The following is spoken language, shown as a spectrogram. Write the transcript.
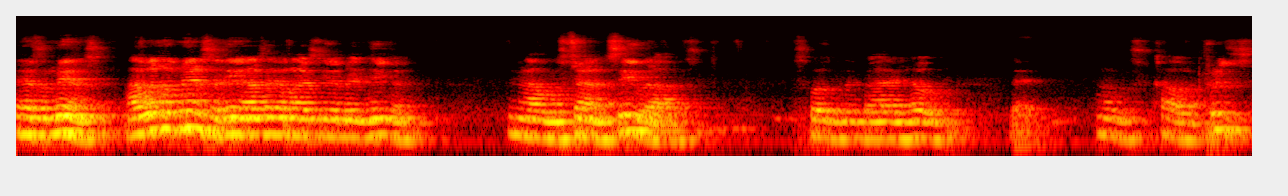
as a minister. I wasn't a minister then, I think I might still been deacon. And I was trying to see what I was supposed to do, but I didn't know that I was called a priest.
